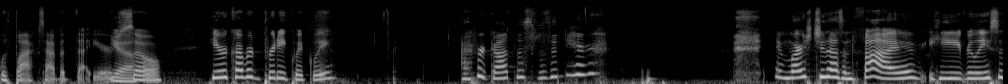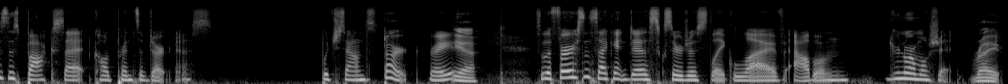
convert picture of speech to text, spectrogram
with Black Sabbath that year. Yeah. So he recovered pretty quickly. I forgot this was in here. In March 2005, he releases this box set called Prince of Darkness, which sounds dark, right? Yeah. So the first and second discs are just like live album, your normal shit. Right.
